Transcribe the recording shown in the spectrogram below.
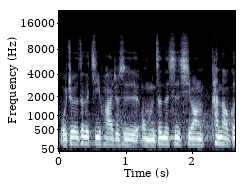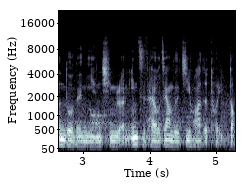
我觉得这个计划就是我们真的是希望看到更多的年轻人，因此才有这样的计划的推动。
